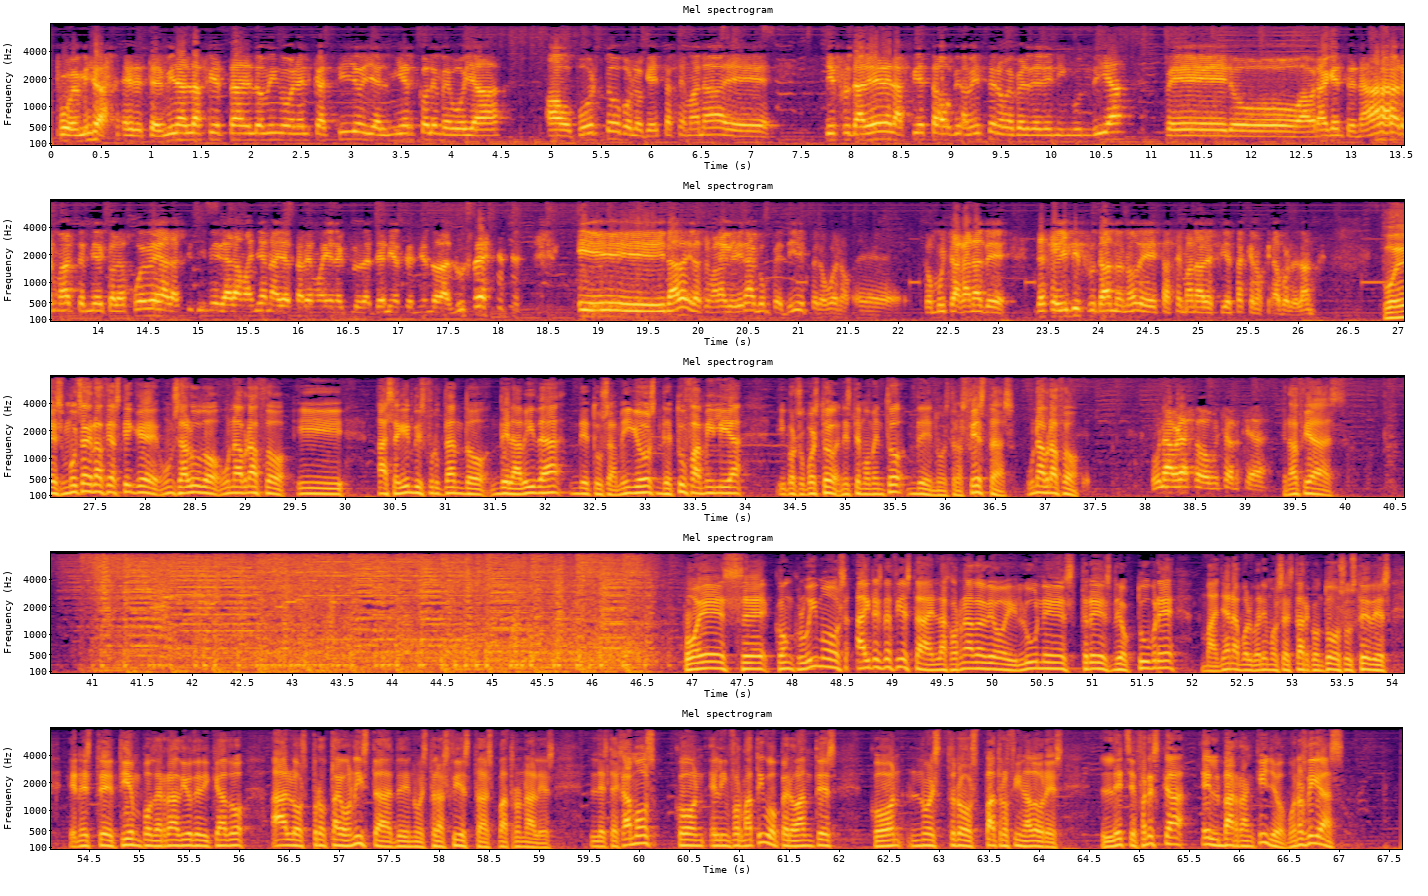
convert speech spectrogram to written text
Pues mira, eh, terminan la fiesta del domingo en el Castillo y el miércoles me voy a, a Oporto, por lo que esta semana eh, disfrutaré de las fiestas, obviamente, no me perderé ningún día, pero habrá que entrenar martes, miércoles, jueves, a las siete y media de la mañana ya estaremos ahí en el club de tenis encendiendo las luces. Y nada, y la semana que viene a competir, pero bueno, eh, con muchas ganas de, de seguir disfrutando ¿no? de esta semana de fiestas que nos queda por delante. Pues muchas gracias, Quique. Un saludo, un abrazo y a seguir disfrutando de la vida, de tus amigos, de tu familia y, por supuesto, en este momento, de nuestras fiestas. Un abrazo. Un abrazo, muchas gracias. Gracias. Pues eh, concluimos Aires de Fiesta en la jornada de hoy, lunes 3 de octubre. Mañana volveremos a estar con todos ustedes en este tiempo de radio dedicado a los protagonistas de nuestras fiestas patronales. Les dejamos con el informativo, pero antes con nuestros patrocinadores. Leche fresca El Barranquillo. Buenos días.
